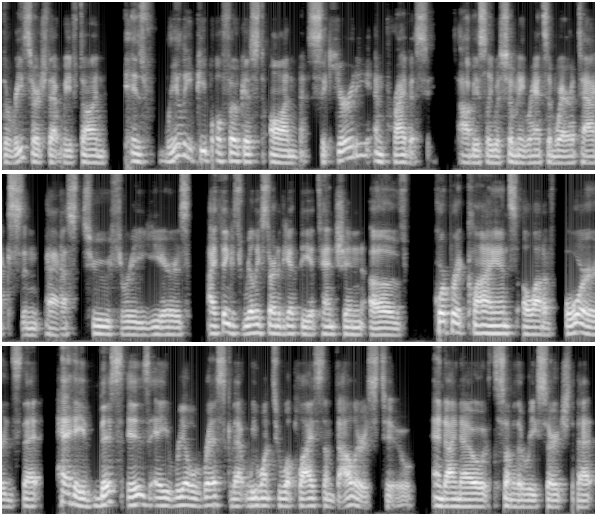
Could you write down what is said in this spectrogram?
the research that we've done is really people focused on security and privacy. Obviously, with so many ransomware attacks in past two, three years, I think it's really started to get the attention of corporate clients, a lot of boards that, hey, this is a real risk that we want to apply some dollars to. And I know some of the research that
